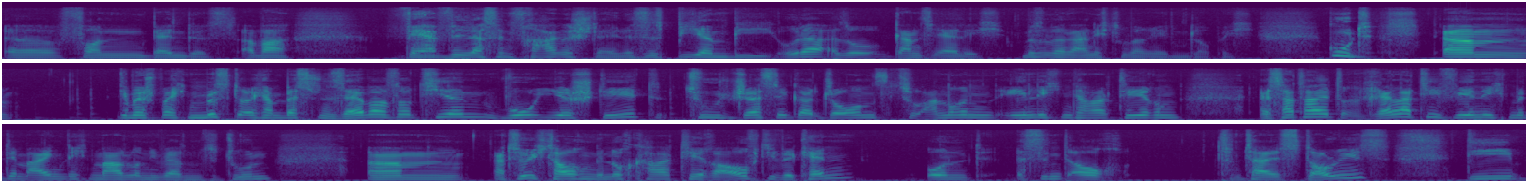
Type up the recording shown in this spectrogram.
äh, von Bendis. Aber wer will das in Frage stellen? Es ist BMB, oder? Also ganz ehrlich, müssen wir gar nicht drüber reden, glaube ich. Gut, ähm, dementsprechend müsst ihr euch am besten selber sortieren, wo ihr steht, zu Jessica Jones, zu anderen ähnlichen Charakteren. Es hat halt relativ wenig mit dem eigentlichen Marvel-Universum zu tun. Ähm, natürlich tauchen genug Charaktere auf, die wir kennen. Und es sind auch zum Teil Stories, die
